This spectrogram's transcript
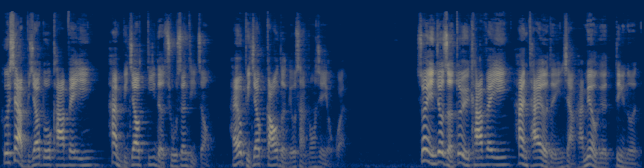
喝下比较多咖啡因和比较低的出生体重，还有比较高的流产风险有关。虽然研究者对于咖啡因和胎儿的影响还没有一个定论，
